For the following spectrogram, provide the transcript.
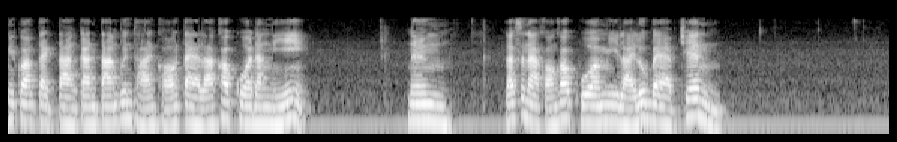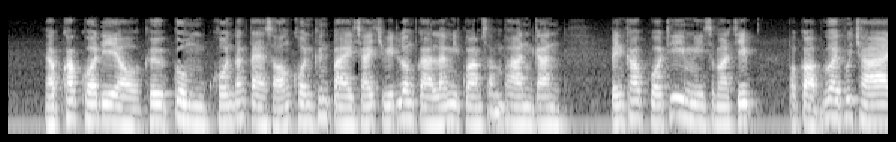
มีความแตกต่างกันตามพื้นฐานของแต่ละครอบครัวดังนี้ 1. ลักษณะของครอบครัวมีหลายรูปแบบ เช่นนะครับครอบครัวเดียวคือกลุ่มคนตั้งแต่ 2 คนขึ้นไปใช้ชีวิตร่วมกัน และมีความสัมพันธ์กัน เป็นครอบครัวที่มีสมาชิกประกอบด้วยผู้ชาย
